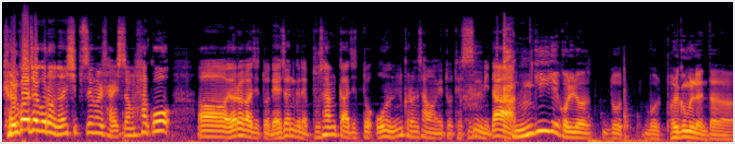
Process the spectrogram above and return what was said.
결과적으로는 10승을 달성하고 어 여러 가지 또 내전근의 부상까지 또 온 그런 상황이 또 됐습니다. 감기에 걸려도 뭐 벌금을 낸다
